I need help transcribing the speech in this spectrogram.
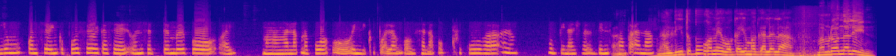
Yung concern ko po sir kasi on September po ay manganganak na po ako. Hindi ko po alam kung saan ako kukuha. Anong kung financial din sa mga anak. Nandito po kami, huwag kayong mag-alala. Ma'am Ronaldin,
